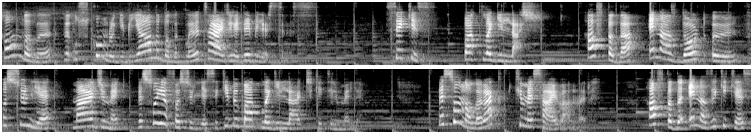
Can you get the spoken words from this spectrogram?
ton balığı ve uskumru gibi yağlı balıkları tercih edebilirsiniz. 8. Baklagiller Haftada en az 4 öğün fasulye, mercimek ve soya fasulyesi gibi baklagiller tüketilmeli. Ve son olarak kümes hayvanları. Haftada en az 2 kez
